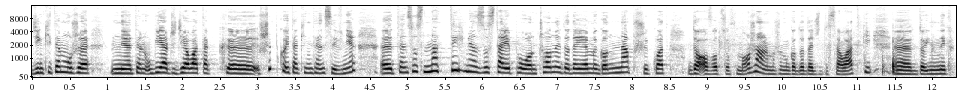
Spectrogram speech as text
dzięki temu, że mm, ten ubijacz działa tak e, szybko i tak intensywnie, e, ten sos natychmiast zostaje połączony. Dodajemy go na przykład do owoców morza, ale możemy go dodać do sałatki, e, do innych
